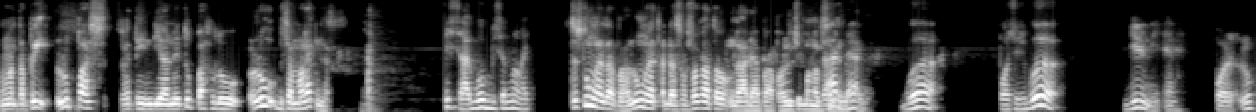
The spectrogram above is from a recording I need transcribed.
Nggak, tapi lu pas ketindihan itu pas lu lu bisa melek nggak? bisa gue bisa melek Terus lu ngeliat apa? Lu ngeliat ada sosok atau nggak ada apa-apa? Lu cuma nggak bisa ada. gue posisi gue gini nih eh po, lu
